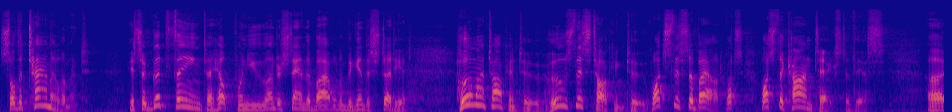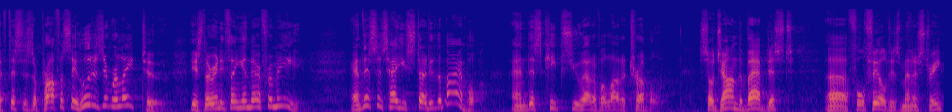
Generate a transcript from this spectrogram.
So the time element it's a good thing to help when you understand the Bible and begin to study it. Who am I talking to? Who's this talking to? What's this about? What's, what's the context of this? Uh, if this is a prophecy, who does it relate to? Is there anything in there for me? And this is how you study the Bible. And this keeps you out of a lot of trouble. So, John the Baptist uh, fulfilled his ministry.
